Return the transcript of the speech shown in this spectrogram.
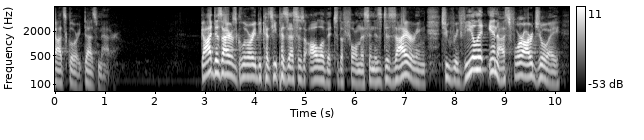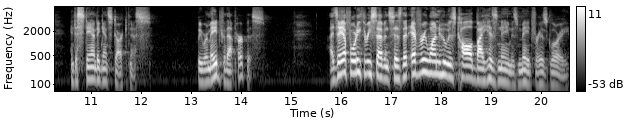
God's glory does matter. God desires glory because he possesses all of it to the fullness and is desiring to reveal it in us for our joy and to stand against darkness. We were made for that purpose. Isaiah 43 7 says that everyone who is called by his name is made for his glory.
